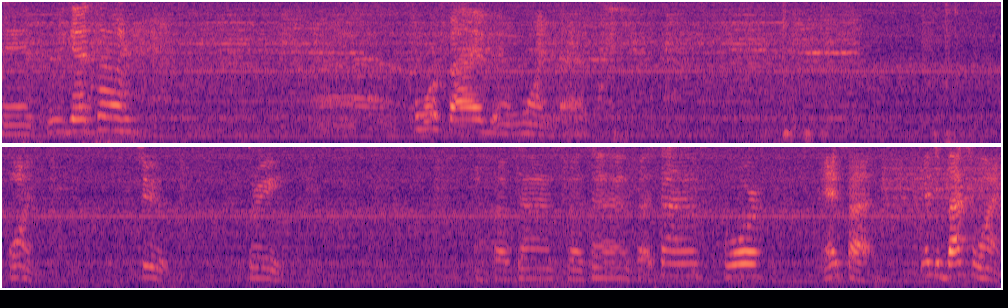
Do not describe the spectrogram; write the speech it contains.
And we got um, uh, four, five, and one left. One, two, three, five times, five times, five times, four, and five. Empty box one.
